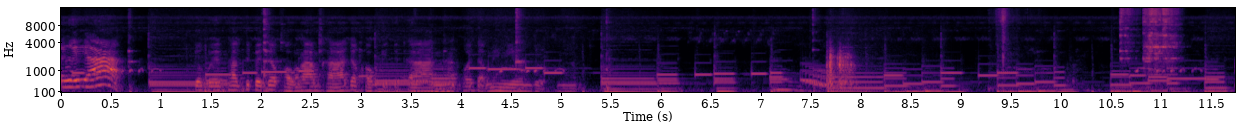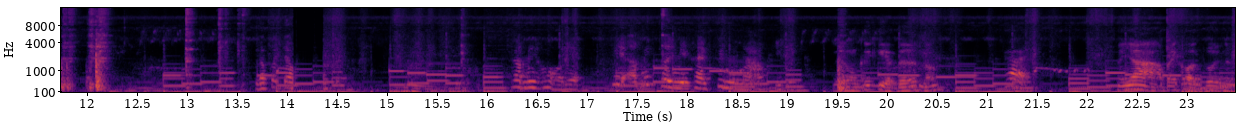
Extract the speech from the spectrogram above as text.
งเลยย่ายกเว้นท่านที่เป็นเจ้าของร้านค้าเจ้าของกิจการนะฮะก็จะไม่มีวันหยุดนะครับแล้วก็จะอืมถ้าไม่ห่อเนี่ยพี่ไม่เคยมีใครขึ้นมาเอากินเรื่องของขี้เกียจเดินเนาะใช่แม่ย่าเอาไปก่อนถ้วยหนึ่ง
